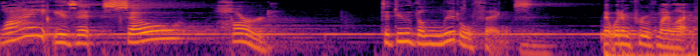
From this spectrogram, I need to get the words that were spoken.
Why is it so hard to do the little things that would improve my life?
